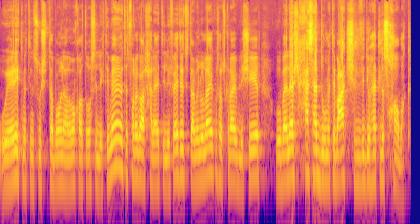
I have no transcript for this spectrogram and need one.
ويا ريت ما تنسوش تتابعونا على مواقع التواصل الاجتماعي وتتفرجوا على الحلقات اللي فاتت وتعملوا like و subscribe لل share وبلاش حسد وما تبعتش الفيديوهات لاصحابك.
